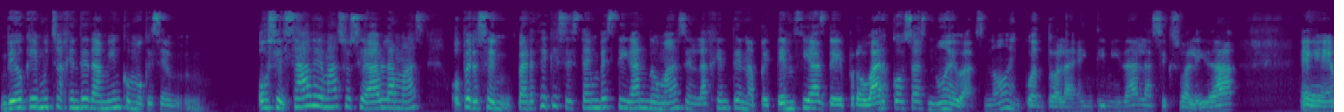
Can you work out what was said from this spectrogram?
Veo que hay mucha gente también como que se... O se sabe más o se habla más, o pero se parece que se está investigando más en la gente en apetencias de probar cosas nuevas, ¿no? En cuanto a la intimidad, la sexualidad, eh,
